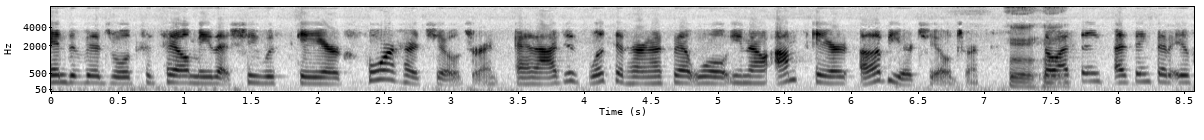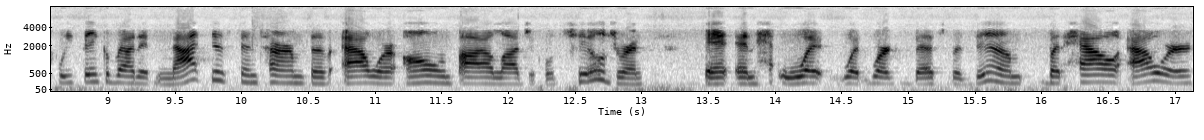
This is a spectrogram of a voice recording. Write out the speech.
individual to tell me that she was scared for her children, and I just looked at her and I said, "Well, you know, I'm scared of your children." Mhm. So I think I think that if we think about it not just in terms of our own biological children and, and what what works best for them, but how our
